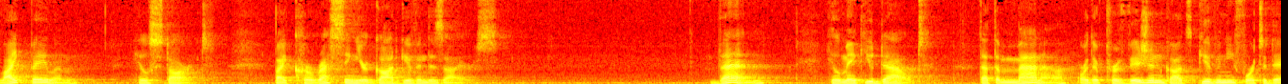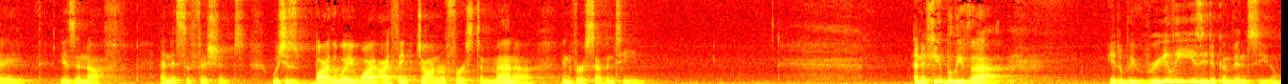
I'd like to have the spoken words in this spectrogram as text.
Like Balaam, he'll start by caressing your God given desires. Then He'll make you doubt that the manna or the provision God's given you for today is enough and is sufficient, which is, by the way, why I think John refers to manna in verse 17. And if you believe that, it'll be really easy to convince you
